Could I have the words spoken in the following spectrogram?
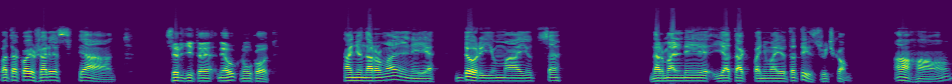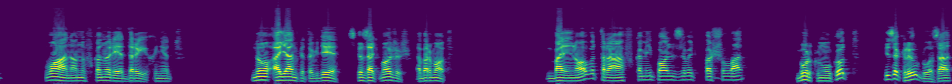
по такой жаре спят, — сердито мяукнул кот. — А ненормальные дорью маются. — Нормальные, я так понимаю, это ты с жучком. — Ага. Вон он в конуре дрыхнет. Ну, а Янка-то где, сказать можешь, обормот? Больного травками пользовать пошла. Буркнул кот и закрыл глаза,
